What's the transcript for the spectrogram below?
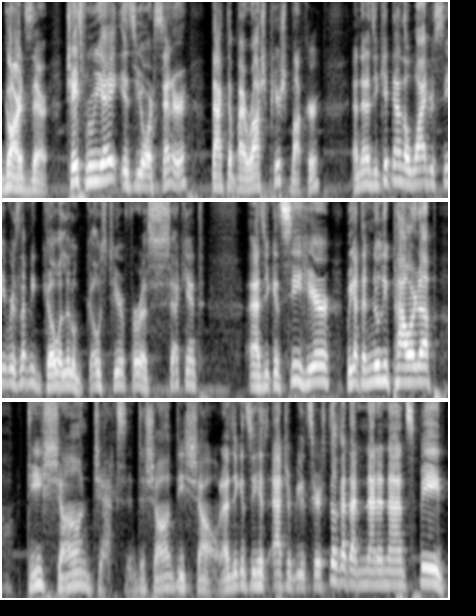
guards there. Chase Roullier is your center, backed up by Ross Pierschbacher. And then as you get down the wide receivers, let me go a little ghost here for a second. As you can see here, we got the newly powered up DeSean Jackson. Deshaun DeSean. As you can see, his attributes here still got that 99 speed,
